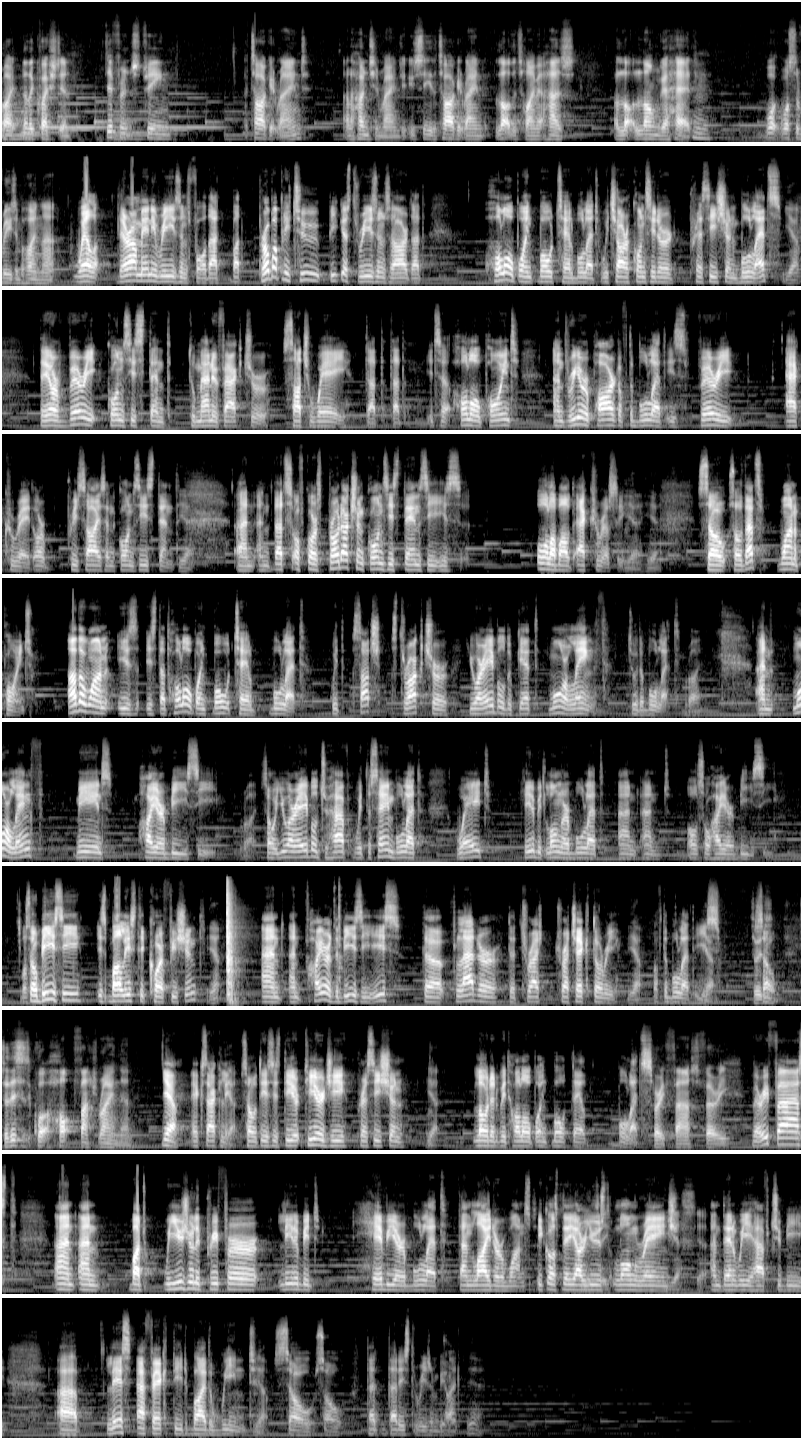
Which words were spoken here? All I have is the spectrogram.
Right, another question. Difference between a target round and a hunting round. You see the target round, a lot of the time it has a lot longer head. Hmm. What, what's the reason behind that? Well, there are many reasons for that, but probably two biggest reasons are that hollow point boat tail bullet, which are considered precision bullets, Yeah. they are very consistent to manufacture such way that, that it's a hollow point and rear part of the bullet is very accurate or precise and consistent. Yeah. And, and that's of course production consistency is all about accuracy. Yeah, yeah. So, so that's one point. Other one is, is that hollow point boat tail bullet. With such structure, you are able to get more length to the bullet. Right, And more length means higher BC. right. So you are able to have with the same bullet weight, a little bit longer bullet and, and also higher BC. So BC is ballistic coefficient Yeah, and, and higher the BC is, the flatter the tra- trajectory Yeah. of the bullet yeah. is. So, So- so this is quite a hot, fast round then? Yeah, exactly. Yeah. So this is TR- TRG precision Yeah. loaded with hollow point boat tail bullets. Very fast, very, Very fast, and and but we usually prefer a little bit heavier bullet than lighter ones because they are used long range, Yes, yeah. and then we have to be uh, less affected by the wind. Yeah. So so that that is the reason behind. yeah.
